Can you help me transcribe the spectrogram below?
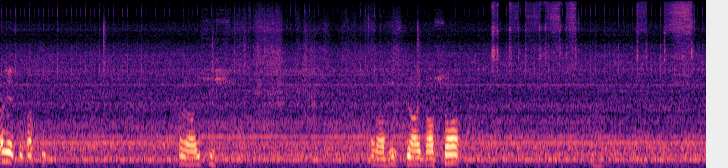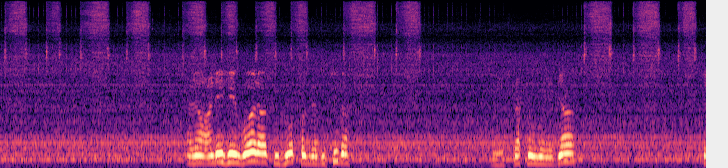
Allez, c'est parti. Alors ici. Alors j'espère être en champ. Alors un léger voile, hein, toujours comme d'habitude. J'espère que vous voyez bien. Je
